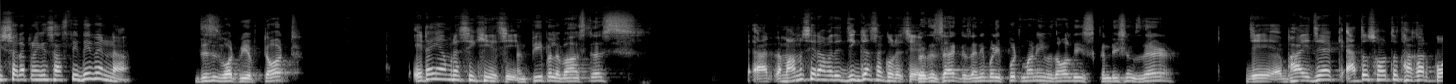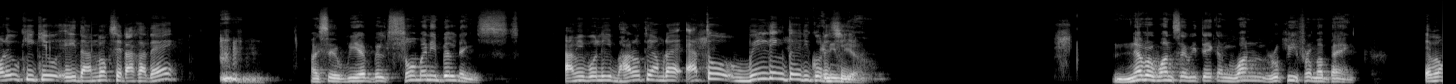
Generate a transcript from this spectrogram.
ঈশ্বর আপনাকে শাস্তি দেবেন না। This is what we have taught এটাই আমরা শিখিয়েছি। And people have asked us আর মানুষের আমাদের জিজ্ঞাসা করেছে। Brother Jack does anybody put money with all this conditions there যে ভাই জ্যাক এত শর্ত থাকার পরেও কি কেউ এই দান বক্সে টাকা দেয় I say, we have built so many buildings আমি বলি ভারতে আমরা এত বিল্ডিং তৈরি in করেছি India. Never once have we taken one rupee from a bank. এবং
